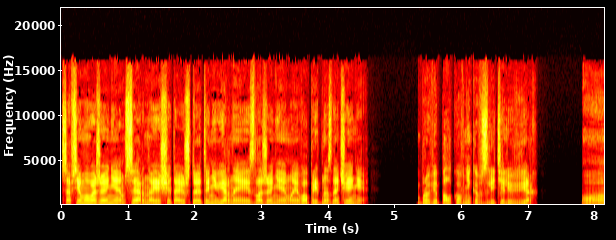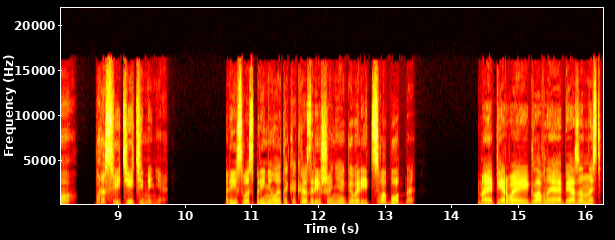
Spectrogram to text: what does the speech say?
«Со всем уважением, сэр, но я считаю, что это неверное изложение моего предназначения». Брови полковника взлетели вверх. «О, просветите меня!» Рис воспринял это как разрешение говорить свободно. «Моя первая и главная обязанность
